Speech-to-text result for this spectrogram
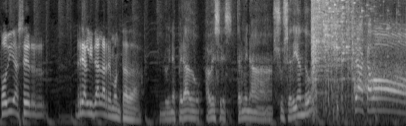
podía ser realidad la remontada. Lo inesperado a veces termina sucediendo. Se acabó,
